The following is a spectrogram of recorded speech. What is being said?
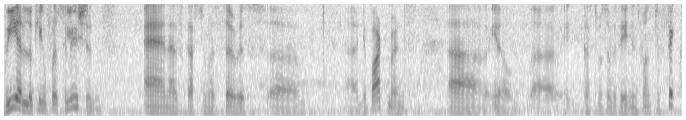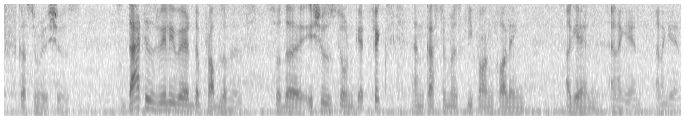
we are looking for solutions, and as customer service uh, uh departments, uh, you know, uh, customer service agents want to fix customer issues. So that is really where the problem is. So the issues don't get fixed and customers keep on calling again and again and again.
